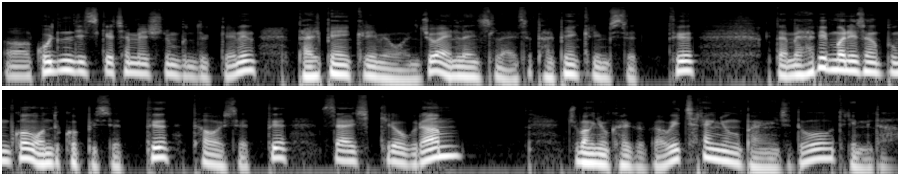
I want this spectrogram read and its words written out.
어, 골든디스크에 참여해주시는 분들께는 달팽이 크림의 원조, 엔렌슬라에서 달팽이 크림 세트, 그 다음에 해피머니 상품권, 원두커피 세트, 타월 세트, 쌀 10kg, 주방용 칼과 가위, 차량용 방향지도 드립니다.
